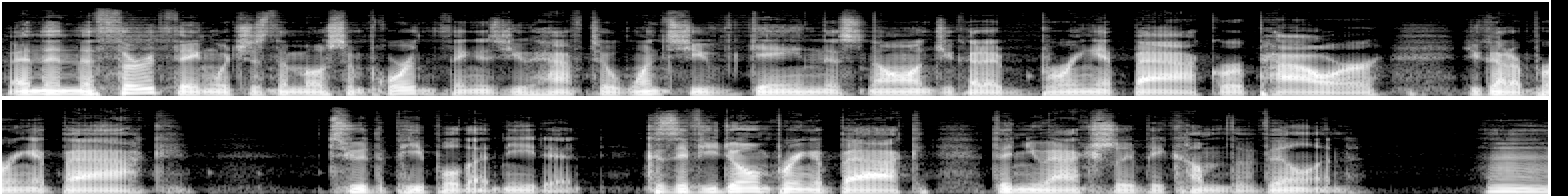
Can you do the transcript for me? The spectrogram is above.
And then the third thing, which is the most important thing, is you have to once you've gained this knowledge, you got to bring it back or power, you got to bring it back to the people that need it. Because if you don't bring it back, then you actually become the villain. Hmm.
